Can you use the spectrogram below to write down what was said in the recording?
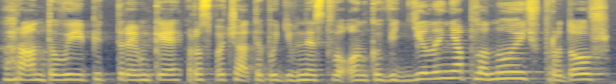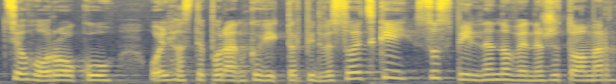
грантової підтримки. Розпочати будівництво онковідділення планують впродовж цього року. Ольга Степуренко, Віктор Підвисоцький, Суспільне новини Житомир.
